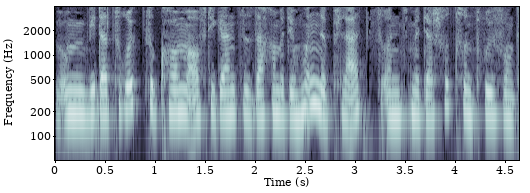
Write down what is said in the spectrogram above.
um wieder zurückzukommen auf die ganze Sache mit dem Hundeplatz und mit der Schutzhundprüfung.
